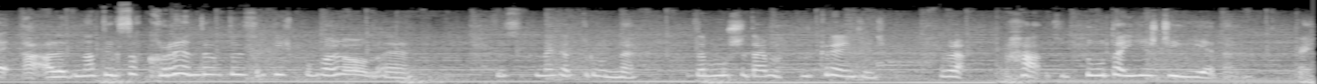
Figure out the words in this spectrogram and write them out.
Ej, ale na tych zakrętach to jest jakieś powalone. To jest mega trudne. To muszę tam kręcić. Dobra, aha, to tutaj jeszcze jeden. Okej.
